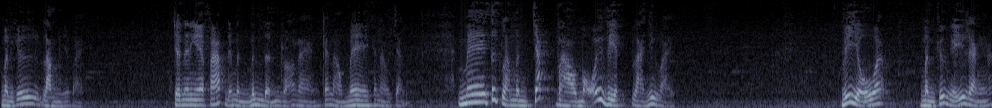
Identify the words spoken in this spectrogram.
mình cứ lầm như vậy. Cho nên nghe pháp để mình minh định rõ ràng cái nào mê cái nào chánh mê tức là mình chấp vào mỗi việc là như vậy. Ví dụ á mình cứ nghĩ rằng á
